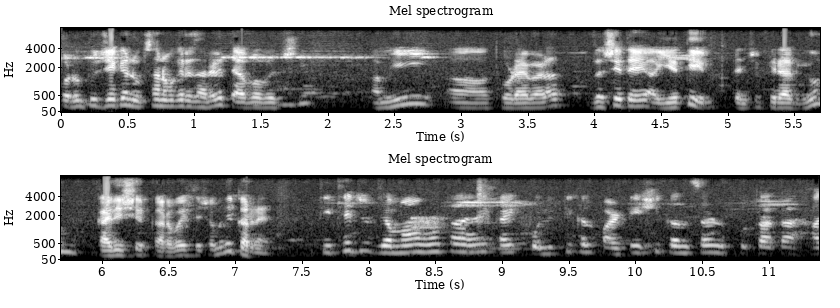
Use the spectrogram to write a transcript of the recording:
परंतु जे काही नुकसान वगैरे झालेलं आहे, त्याबाबतची आम्ही अं, थोड्या वेळात जसे ते येतील त्यांची फिर्याद घेऊन कायदेशीर कारवाई त्याच्यामध्ये करण्यात येईल. तिथे जो जमाव होत आहे काही पॉलिटिकल पार्टीशी कन्सर्न होता का? हा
